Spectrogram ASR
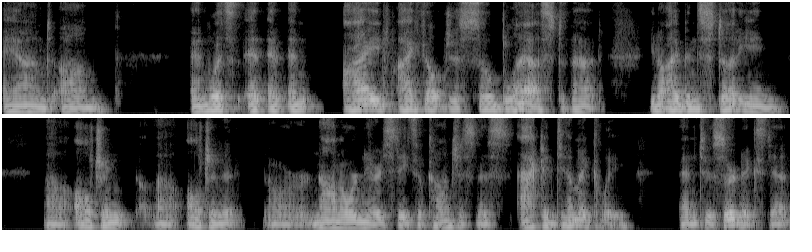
And um, and what's and, and, and i i felt just so blessed that you know i've been studying uh, alternate uh, alternate or non-ordinary states of consciousness academically and to a certain extent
